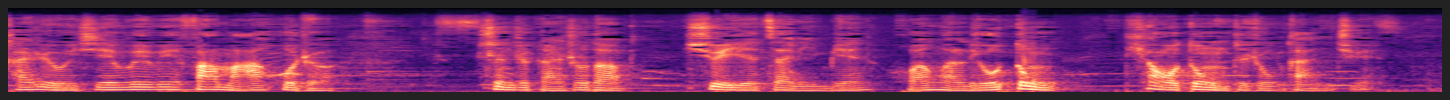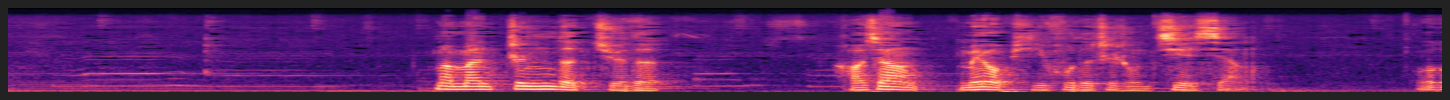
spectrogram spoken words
开始有一些微微发麻，或者甚至感受到血液在里边缓缓流动、跳动这种感觉。慢慢真的觉得好像没有皮肤的这种界限了。我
